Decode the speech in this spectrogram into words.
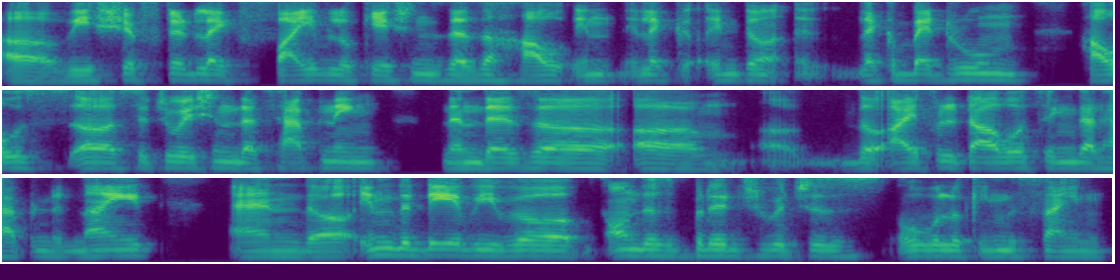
uh, we shifted like five locations. There's a how in like into like a bedroom house uh, situation that's happening. Then there's a um, uh, the eiffel tower thing that happened at night. And uh, in the day we were on this bridge which is overlooking the Seine.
